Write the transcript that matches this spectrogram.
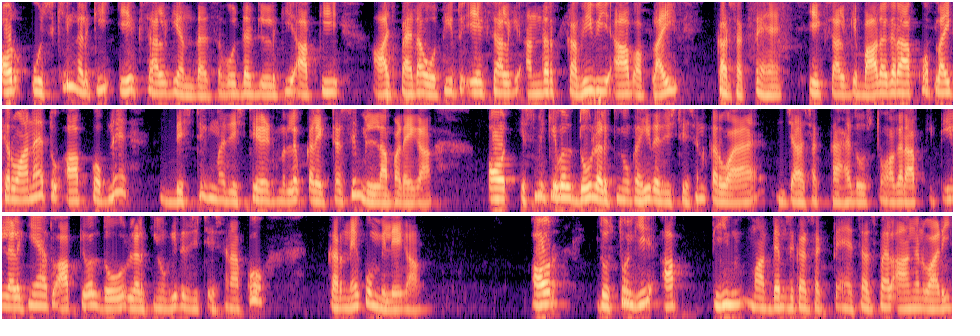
और उसकी लड़की एक साल के अंदर सपोज़ दैट लड़की आपकी आज पैदा होती है तो एक साल के अंदर कभी भी आप अप्लाई कर सकते हैं। एक साल के बाद अगर आपको अप्लाई करवाना है तो आपको अपने डिस्ट्रिक्ट मजिस्ट्रेट मतलब कलेक्टर से मिलना पड़ेगा। और इसमें केवल दो लड़कियों का ही रजिस्ट्रेशन करवाया जा सकता है दोस्तों। अगर आपकी तीन लड़कियाँ हैं तो आप केवल दो लड़कियों की रजिस्ट्रेशन आपको करने को मिलेगा। और दोस्तों, ये आप तीन माध्यम से कर सकते हैं। सबसे पहले आंगनवाड़ी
